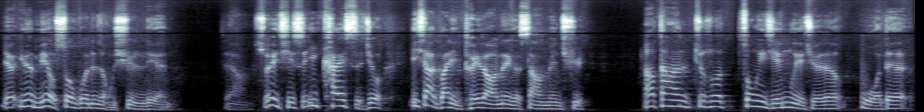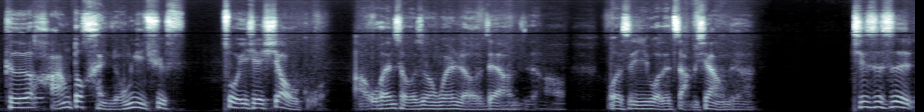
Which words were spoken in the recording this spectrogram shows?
因因为没有受过那种训练，这样，所以其实一开始就一下子把你推到那个上面去。然后当然就说综艺节目也觉得我的歌好像都很容易去做一些效果啊，我很丑的这种温柔这样子啊，或者是以我的长相这样，其实是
